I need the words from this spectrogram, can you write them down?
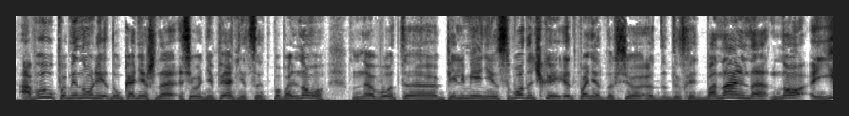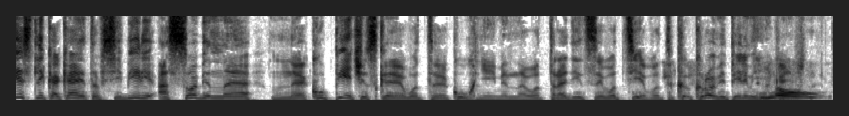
а вы упомянули, ну, конечно, сегодня пятница, это по больному, вот, пельмени с водочкой, это, понятно, все, так сказать, банально, но есть ли какая-то в Сибири особенная купеческая вот э, кухня именно, вот традиции, вот те, вот кроме пельменей, ну, конечно?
